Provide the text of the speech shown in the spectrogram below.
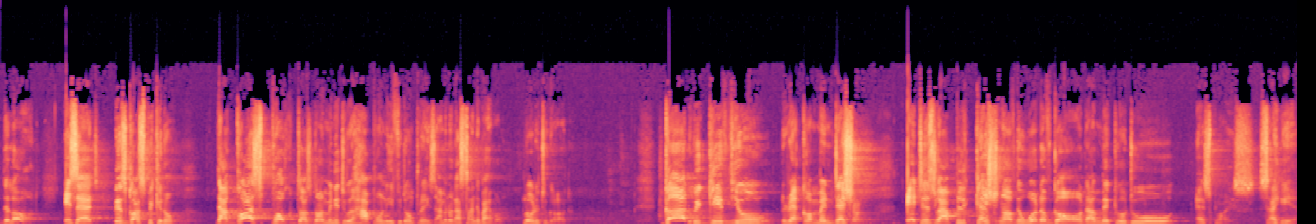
The Lord. He said, This is God speaking. You know, that God spoke does not mean it will happen if you don't praise. I mean, understand the Bible. Glory to God. God will give you recommendation. It is your application of the word of God that make you do exploits. Say here.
